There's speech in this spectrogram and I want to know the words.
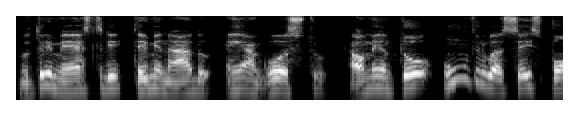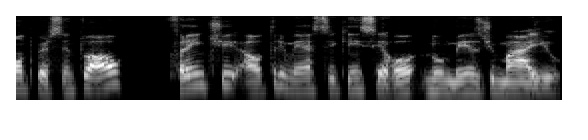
no trimestre terminado em agosto. Aumentou 1,6 ponto percentual frente ao trimestre que encerrou no mês de maio.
